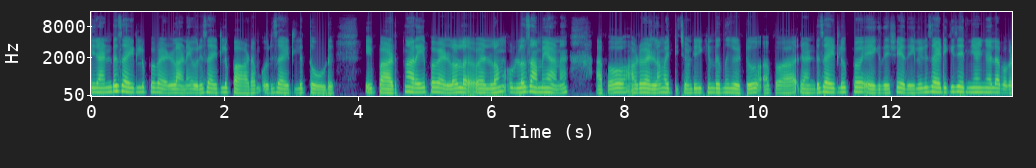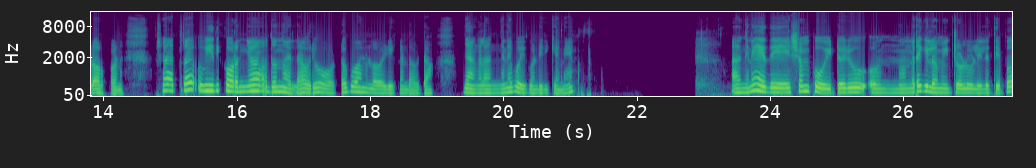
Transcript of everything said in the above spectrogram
ഈ രണ്ട് സൈഡിലും ഇപ്പോൾ വെള്ളമാണ് ഒരു സൈഡിൽ പാടം ഒരു സൈഡിൽ തോട്. ഈ പാടത്ത് നിറയെ ഇപ്പോൾ വെള്ളമുള്ള വെള്ളം ഉള്ള സമയമാണ് അപ്പോൾ അവിടെ വെള്ളം വറ്റിച്ചുകൊണ്ടിരിക്കുന്നുണ്ടെന്ന് കേട്ടു. അപ്പോൾ ആ രണ്ട് സൈഡിലും ഇപ്പോൾ ഏകദേശം ഏതെങ്കിലും ഒരു സൈഡിലേക്ക് ചെരിഞ്ഞു കഴിഞ്ഞാൽ അപകടം ഉറപ്പാണ്. പക്ഷെ അത്ര വീതി കുറഞ്ഞ ഇതൊന്നുമല്ല ഒരു ഓട്ടോ പോകാനുള്ള വഴിയൊക്കെ ഉണ്ടാവും കേട്ടോ. ഞങ്ങൾ അങ്ങനെ പോയിക്കൊണ്ടിരിക്കണേ. അങ്ങനെ ഏകദേശം പോയിട്ടൊരു ഒന്നൊന്നര കിലോമീറ്ററോളം ഉള്ളിലെത്തിയപ്പോൾ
